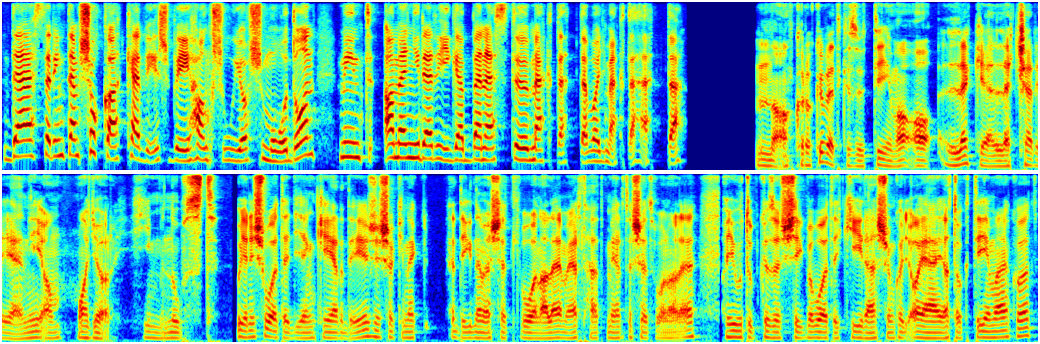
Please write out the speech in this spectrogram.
de szerintem sokkal kevésbé hangsúlyos módon, mint amennyire régebben ezt megtette vagy megtehette. Na, akkor a következő téma a le kell lecserélni a magyar himnuszt. Ugyanis volt egy ilyen kérdés, és akinek eddig nem esett volna le, mert hát miért esett volna le, a YouTube közösségben volt egy kiírásunk, hogy ajánljatok témákat,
